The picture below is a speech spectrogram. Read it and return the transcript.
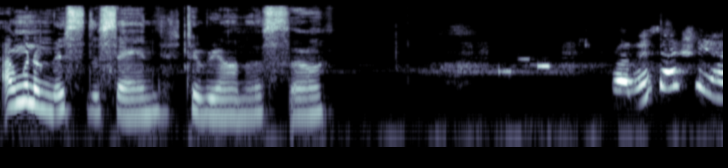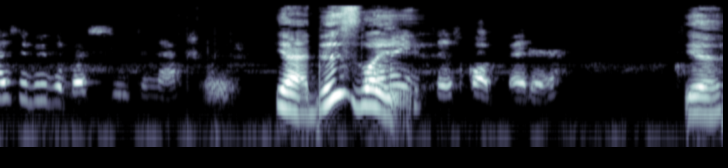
I'm gonna miss the sand, to be honest. So Bro, this actually has to be the best season actually. yeah, this is like Fortnite just got better. Yeah.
